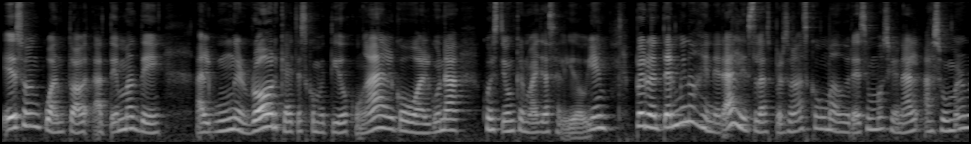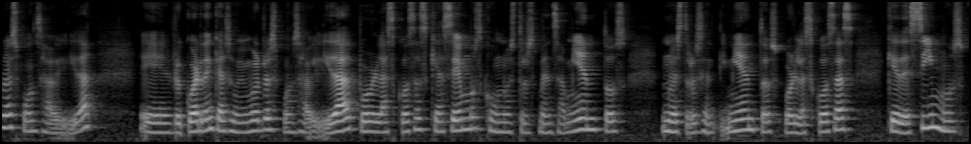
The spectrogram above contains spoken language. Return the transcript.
eso en cuanto a temas de algún error que hayas cometido con algo o alguna cuestión que no haya salido bien. Pero en términos generales, las personas con madurez emocional asumen responsabilidad. Eh, recuerden que asumimos responsabilidad por las cosas que hacemos con nuestros pensamientos, nuestros sentimientos, por las cosas que decimos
